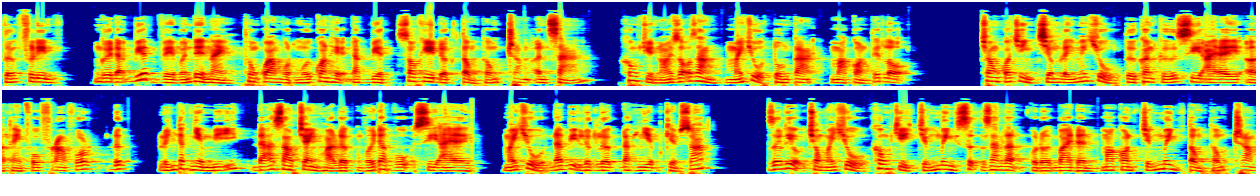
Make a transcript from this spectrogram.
Tướng Flynn Người đã biết về vấn đề này thông qua một mối quan hệ đặc biệt sau khi được Tổng thống Trump ân xá, không chỉ nói rõ rằng máy chủ tồn tại mà còn tiết lộ. Trong quá trình chiếm lấy máy chủ từ căn cứ CIA ở thành phố Frankfurt, Đức, lính đặc nhiệm Mỹ đã giao tranh hỏa lực với đặc vụ CIA. Máy chủ đã bị lực lượng đặc nhiệm kiểm soát. Dữ liệu trong máy chủ không chỉ chứng minh sự gian lận của đội Biden mà còn chứng minh Tổng thống Trump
